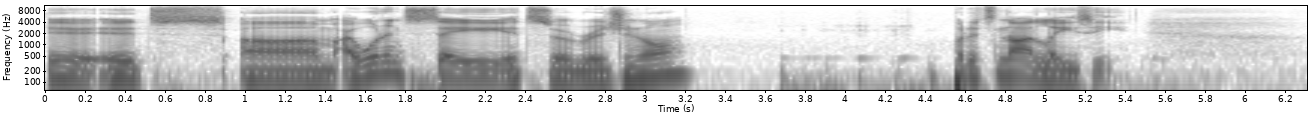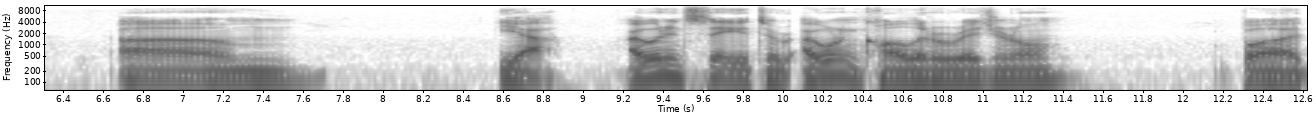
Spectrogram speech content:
it's um, I wouldn't say it's original, but it's not lazy. Um, yeah, I wouldn't say it's a. I wouldn't call it original, but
